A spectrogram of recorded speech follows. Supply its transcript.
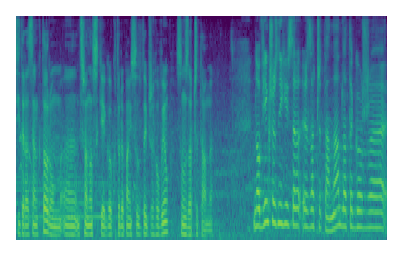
Citera Sanctorum e, Trzanowskiego, które Państwo tutaj przechowują, są zaczytane. No, większość z nich jest zaczytana, dlatego że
